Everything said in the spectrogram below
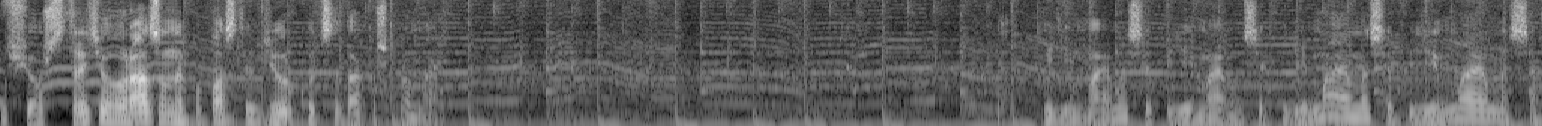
Ну що ж, з третього разу не попасти в дюрку це також про мене. Підіймаємося, підіймаємося, підіймаємося, підіймаємося.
